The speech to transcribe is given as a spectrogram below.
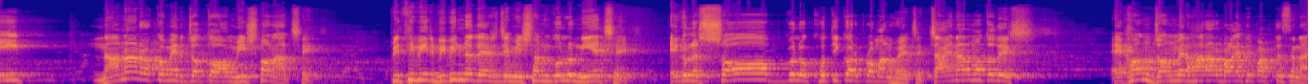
এই নানা রকমের যত মিশন আছে, পৃথিবীর বিভিন্ন দেশ যে মিশনগুলো নিয়েছে, এগুলো সবগুলো ক্ষতিকর প্রমাণ হয়েছে। চায়নার মতো দেশ এখন জন্মের হার আর বাড়াইতে পারতেছে না,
